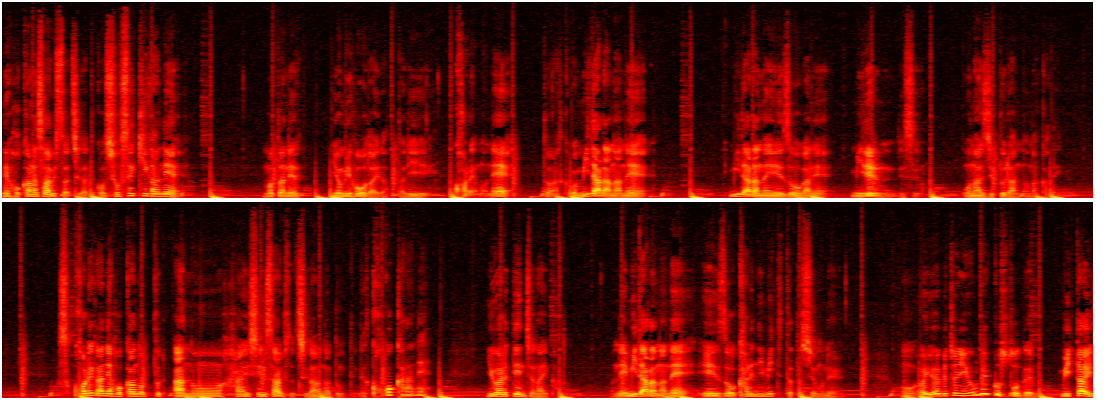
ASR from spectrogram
ね他のサービスとは違ってこう書籍がねまたね読み放題だったりこれもねどうなんですか？これみだらなねみだらな映像がね見れるんですよ。同じプランの中で。これがね他のプ、あのー、配信サービスと違うなと思って。ここからね言われてんじゃないかと。ねみだらなね映像を仮に見てたとしてもね、うん、いや別に UNEXT で見たい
